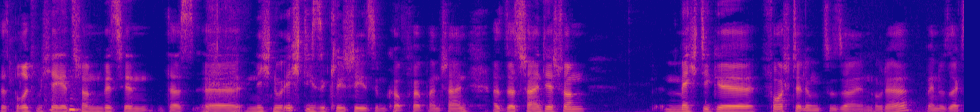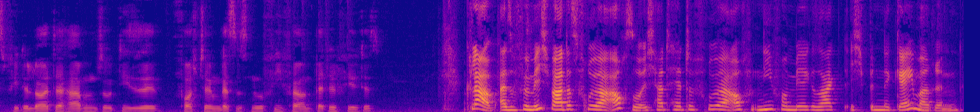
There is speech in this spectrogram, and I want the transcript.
Das beruhigt mich ja jetzt schon ein bisschen, dass äh, nicht nur ich diese Klischees im Kopf habe anscheinend. Also das scheint ja schon mächtige Vorstellung zu sein, oder? Wenn du sagst, viele Leute haben so diese Vorstellung, dass es nur FIFA und Battlefield ist. Klar, also für mich war das früher auch so. Ich hat, hätte früher auch nie von mir gesagt, ich bin eine Gamerin,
